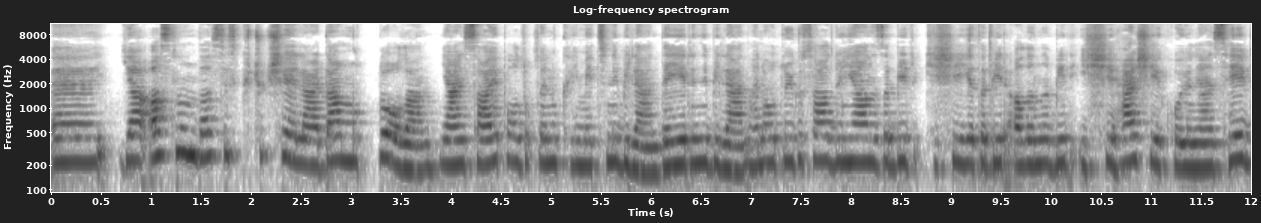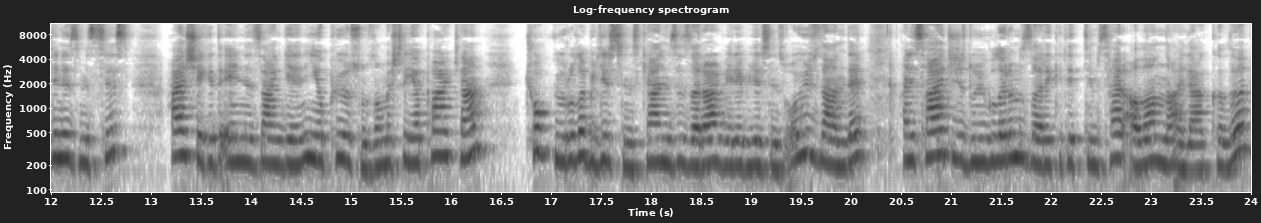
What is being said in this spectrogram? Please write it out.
Ee, ya aslında siz küçük şeylerden mutlu olan, yani sahip olduklarının kıymetini bilen, değerini bilen, hani o duygusal dünyanıza bir kişi ya da bir alanı, bir işi, her şeyi koyun. Yani sevdiniz mi siz? Her şekilde elinizden geleni yapıyorsunuz ama işte yaparken çok yorulabilirsiniz. Kendinize zarar verebilirsiniz. O yüzden de hani sadece duygularımızla hareket ettiğimiz her alanla alakalı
